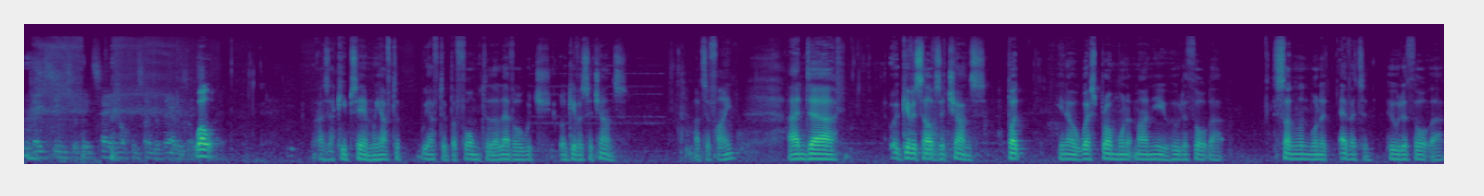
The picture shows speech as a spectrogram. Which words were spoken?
they seem to have been tailing off in terms of their results? Well, as I keep saying, we have to we have to perform to the level which will give us a chance. That's a fine, and uh, we'll give ourselves a chance. But you know, West Brom won at Man U. Who'd have thought that? Sunderland won at Everton. Who'd have thought that?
